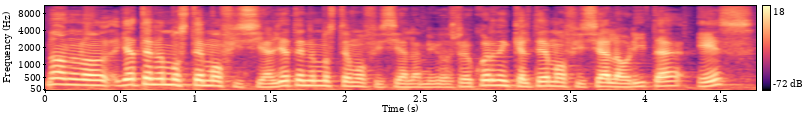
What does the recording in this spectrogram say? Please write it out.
No, no, no. Ya tenemos tema oficial. Ya tenemos tema oficial, amigos. Recuerden que el tema oficial ahorita es.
